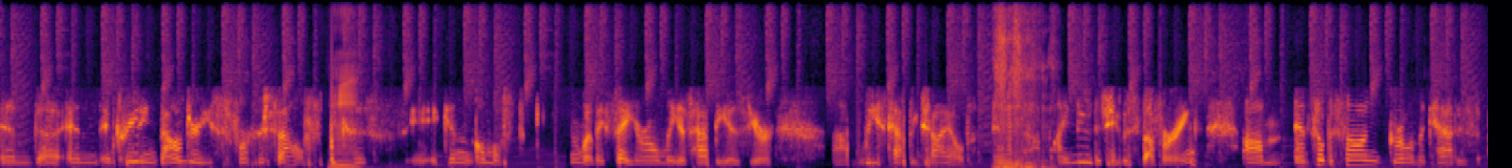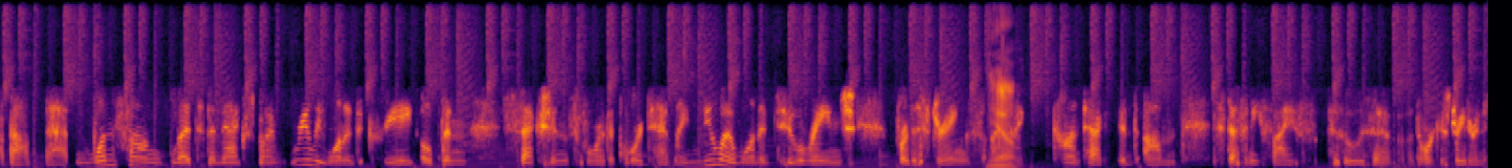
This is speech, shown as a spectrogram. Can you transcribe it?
and uh, and and creating boundaries for herself Mm. because it can almost well they say you're only as happy as your um, least happy child, and um, I knew that she was suffering. Um, and so the song "Girl and the Cat" is about that. And one song led to the next, but I really wanted to create open sections for the quartet. And I knew I wanted to arrange for the strings. Yeah. I, I contacted um, Stefanie Fife, who's a, an orchestrator and a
